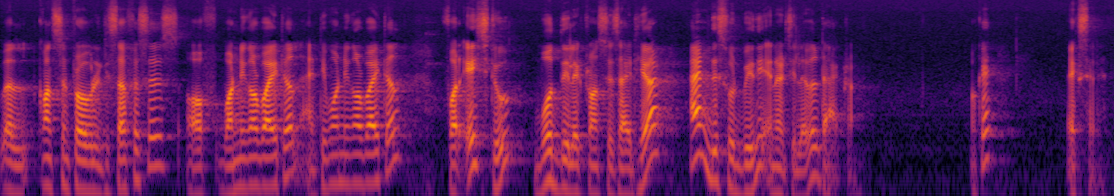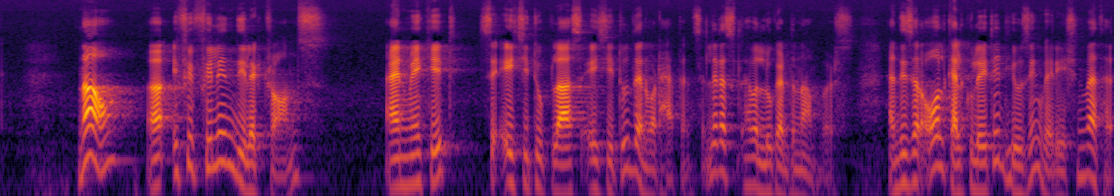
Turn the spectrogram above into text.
well constant probability surfaces of bonding orbital, anti-bonding orbital. For H2 both the electrons reside here and this would be the energy level diagram. Okay? Excellent. Now, uh, if you fill in the electrons and make it say He2 plus He2 then what happens? Let us have a look at the numbers and these are all calculated using variation method.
